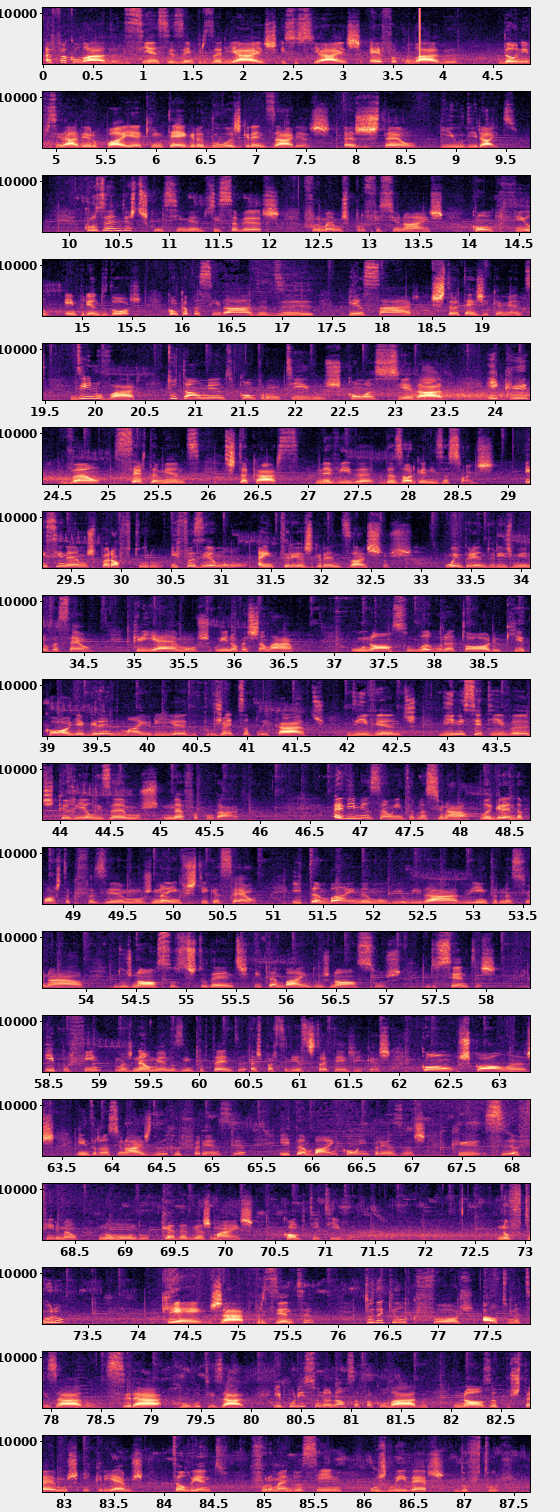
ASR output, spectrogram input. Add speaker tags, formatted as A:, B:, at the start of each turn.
A: A Faculdade de Ciências Empresariais e Sociais é a faculdade da Universidade Europeia que integra duas grandes áreas, a gestão e o direito. Cruzando estes conhecimentos e saberes, formamos profissionais com um perfil empreendedor, com capacidade de pensar estrategicamente, de inovar, totalmente comprometidos com a sociedade e que vão certamente destacar-se na vida das organizações ensinamos para o futuro e fazemos-lo em três grandes eixos. O empreendedorismo e inovação, criamos o Innovation Lab, o nosso laboratório que acolhe a grande maioria de projetos aplicados, de eventos, de iniciativas que realizamos na faculdade. A dimensão internacional, pela grande aposta que fazemos na investigação e também na mobilidade internacional dos nossos estudantes e também dos nossos docentes. E por fim, mas não menos importante, as parcerias estratégicas com escolas internacionais de referência e também com empresas que se afirmam num mundo cada vez mais competitivo. No futuro, que é já presente, tudo aquilo que for automatizado será robotizado. E por isso, na nossa faculdade, nós apostamos e criamos talento, formando assim os líderes do futuro.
